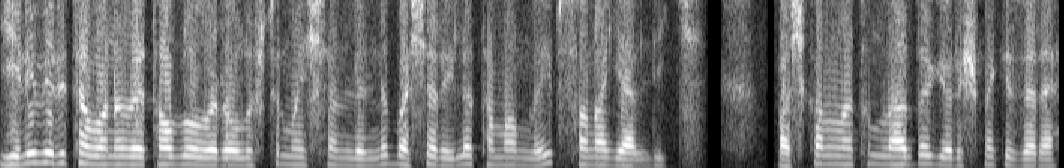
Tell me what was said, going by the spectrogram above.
Yeni veri tabanı ve tabloları oluşturma işlemlerini başarıyla tamamlayıp sona geldik. Başka anlatımlarda görüşmek üzere.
